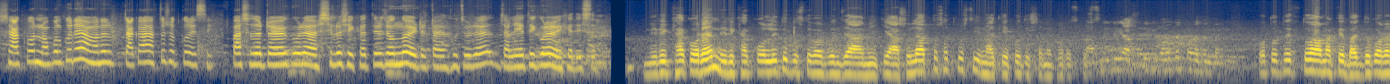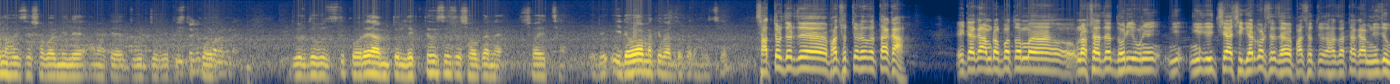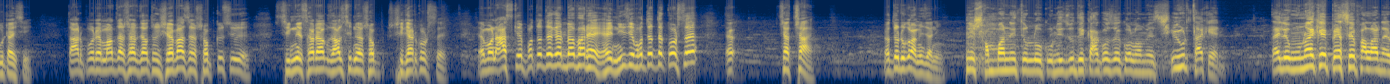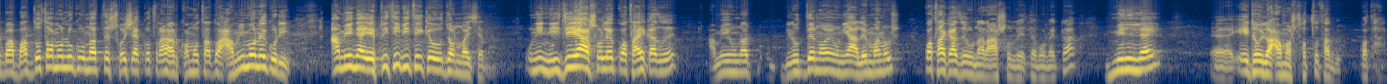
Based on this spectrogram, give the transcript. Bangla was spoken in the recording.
স্বাক্ষর নকল করে আমাদের টাকা আত্মসাৎ করেছে। পাঁচ হাজার টাকা করে আসছিল শিক্ষার্থীর জন্য। এটা হুজুরে জালিয়াতি করে রেখে দিছে। নিরীক্ষা করেন নিরীক্ষা করলেই তো বুঝতে পারবেন যে আমি কি আসলে আত্মসাৎ করছি নাকি প্রতিষ্ঠানে খরচ করছি। পদত্যাগ তো আমাকে বাধ্য করানো হয়েছে সবাই মিলে আমাকে জোর জবরদস্তি করে জোর জবরদস্তি করে আমি তো লিখতে হয়েছে যে সরকারে স্বেচ্ছা। এটা- এটাও আমাকে বাধ্য করা হয়েছে। ছাত্রদের যে পঁচাত্তর হাজার টাকা এই টাকা আমরা প্রথম ওনার সাথে ধরি উনি নি- নিজ ইচ্ছা স্বীকার করছে যে পঁচাত্তর হাজার টাকা আমি নিজে উঠাইছি। তারপরে মাদ্রাসার যত হিসাব আছে সব কিছু সিগনেচার হোক, জাল সিগনেচার সব স্বীকার করছে। এমন আজকে পদত্যাগের ব্যাপারে হ্যাঁ নিজে পদত্যাগ করছে স্বেচ্ছায় এতটুকু আমি জানি। উনি সম্মানিত লোক, উনি যদি কাগজে কলমে শিউর থাকেন, তাইলে উনাকে পেছে ফালানের বা বাধ্যতামূলক উনাতে শৈশাকত রাখার ক্ষমতা তো আমি মনে করি, আমি না এ পৃথিবীতে কেউ জন্মাইছে না। উনি নিজে আসলে কথায় কাজে, আমি ওনার বিরুদ্ধে নয়, উনি আলেম মানুষ। কথা কাজে ওনার আসলে তেমন একটা মিল নেই। এটা হইল আমার সত্যতার কথা।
